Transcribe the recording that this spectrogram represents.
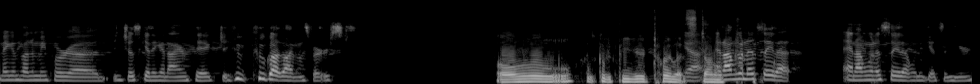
Making fun of me for uh just getting an iron pick. Who who got diamonds first? Oh, who's gonna clean your toilets, Yeah, Donald? and I'm gonna say that. And I'm gonna say that when he gets in here.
